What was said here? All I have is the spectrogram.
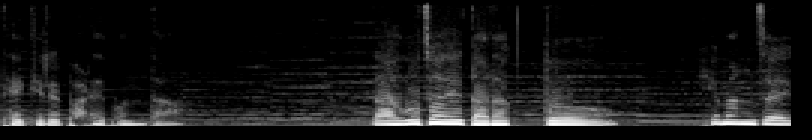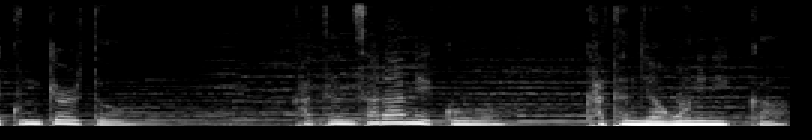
되기를 바래본다. 나고자의 나락도 희망자의 꿈결도 같은 사람이고 같은 영혼이니까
